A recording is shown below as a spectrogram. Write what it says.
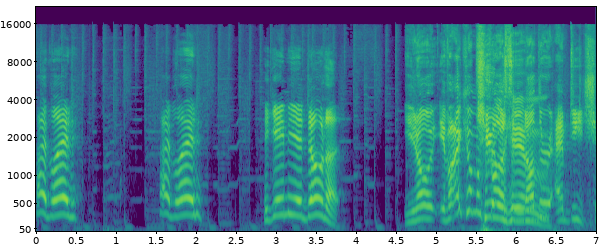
Hi, Blade. Hi, Blade. He gave me a donut, You know, if I come Kill across him. another empty ch-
